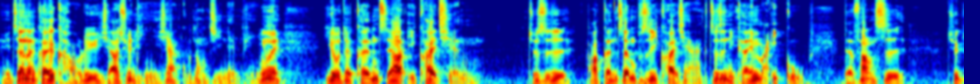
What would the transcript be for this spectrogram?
你真的可以考虑一下去领一下股东纪念品，因为有的可能只要一块钱就是啊，更正不是一块钱啊，就是你可以买一股的方式去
